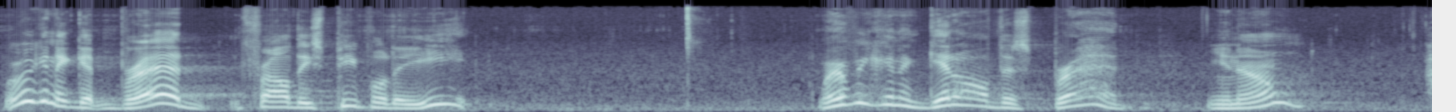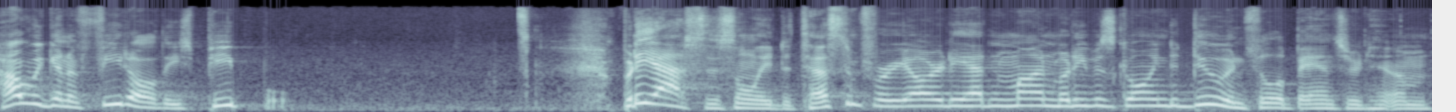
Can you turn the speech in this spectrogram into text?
where are we gonna get bread for all these people to eat? Where are we gonna get all this bread? You know? How are we gonna feed all these people? But he asked this only to test him, for he already had in mind what he was going to do. And Philip answered him,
